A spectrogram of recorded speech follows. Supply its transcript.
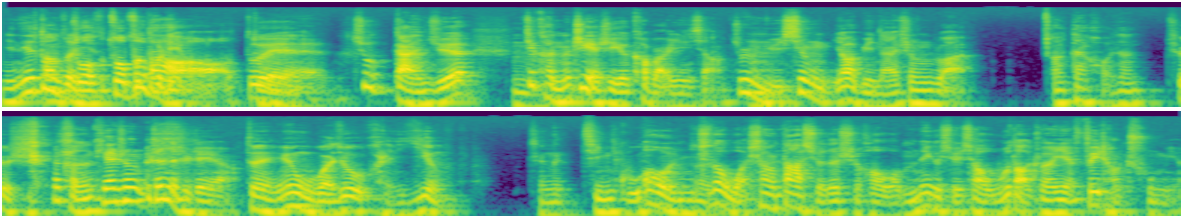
你那些动作你做不了。对，就感觉这可能这也是一个刻板印象，就是女性要比男生软啊。但好像确实，那可能天生真的是这样。对，因为我就很硬。整个筋骨哦，你知道我上大学的时候，我们那个学校舞蹈专业非常出名。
